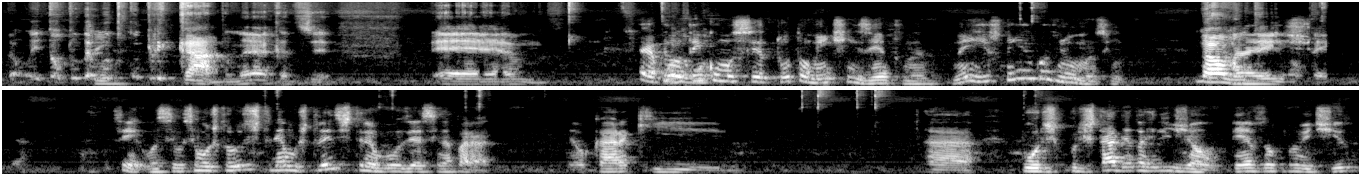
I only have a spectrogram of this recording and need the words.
Então, então tudo é Sim. muito complicado, né? Quer dizer. É, É, porque Quando- não tem como ser totalmente isento, né? Nem isso, nem coisa nenhuma, assim. não, não Mas- tem, não tem. Sim, você, você mostrou os extremos, três extremos, vamos dizer assim, na parada. É o cara que, ah, por, por estar dentro da religião, tem a visão comprometida.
